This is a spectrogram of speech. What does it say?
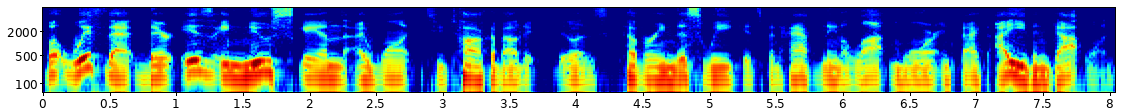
But with that, there is a new scam that I want to talk about. It, was covering this week. It's been happening a lot more. In fact, I even got one.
